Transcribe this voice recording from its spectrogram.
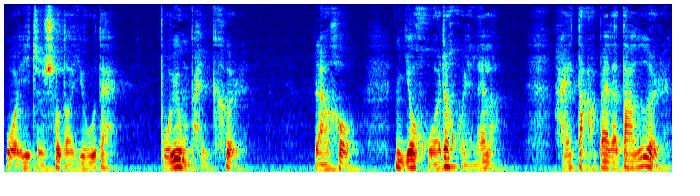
我一直受到优待，不用陪客人。然后你又活着回来了，还打败了大恶人，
